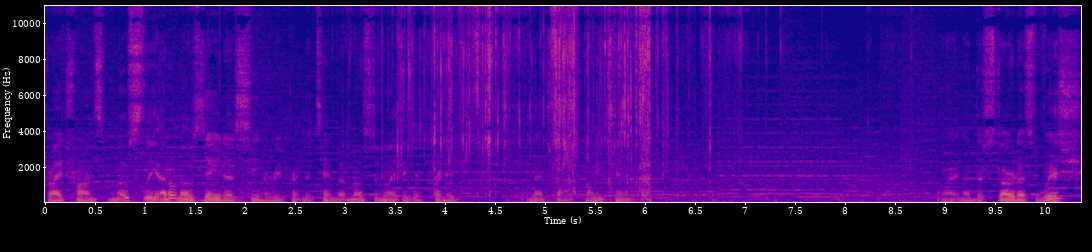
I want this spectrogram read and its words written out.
Drytron's mostly, I don't know if Zeta's seen a reprint in the tin, but most of them I think were printed in that 2020 tin. All right, another Stardust Wish.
